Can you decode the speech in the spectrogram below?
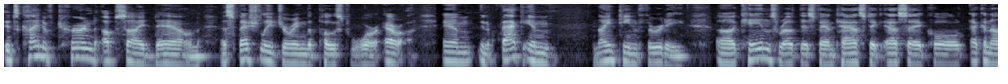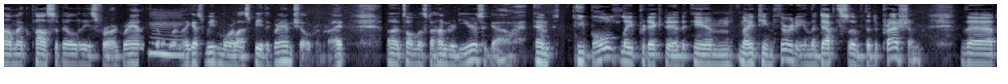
it's kind of turned upside down, especially during the post-war era. And you know, back in 1930, uh, Keynes wrote this fantastic essay called Economic Possibilities for Our Grandchildren. Mm. I guess we'd more or less be the grandchildren, right? Uh, it's almost 100 years ago. And he boldly predicted in 1930, in the depths of the Depression, that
